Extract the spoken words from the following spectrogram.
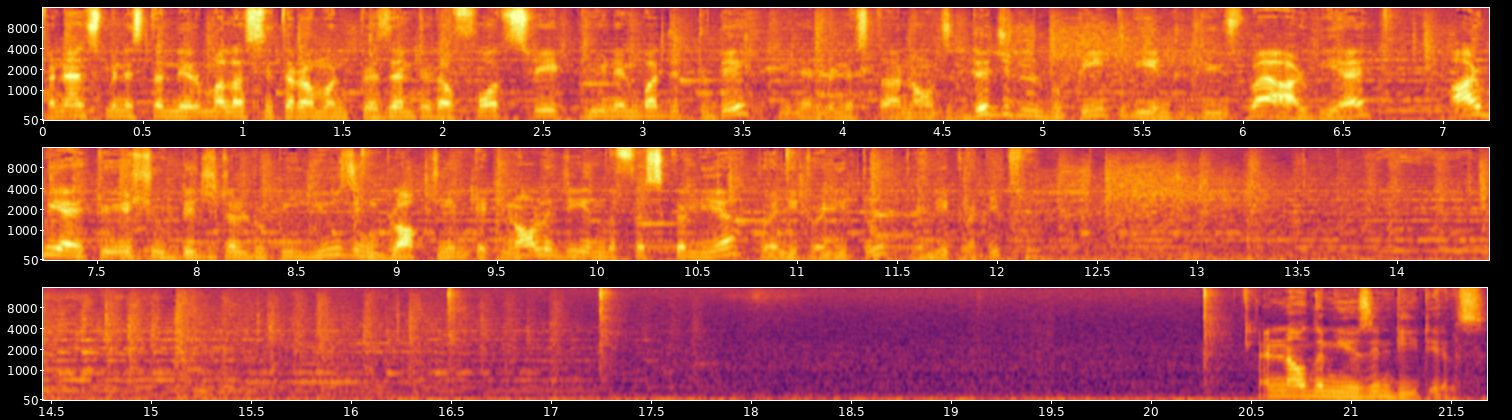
Finance Minister Nirmala Sitharaman presented a fourth straight union budget today. Union Minister announced digital rupee to be introduced by RBI. RBI to issue digital rupee using blockchain technology in the fiscal year 2022-2023. And now the news in details.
